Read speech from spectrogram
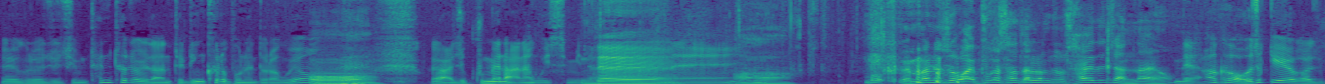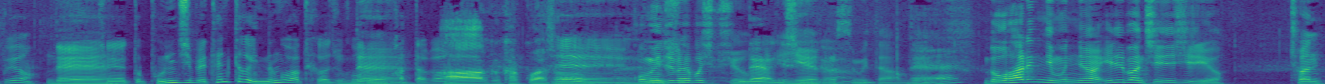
네, 그래가지고 지금 텐트를 나한테 링크를 보내더라고요. 어. 그래서 아직 구매는 안 하고 있습니다. 네. 네. 아, 뭐 웬만해서 와이프가 사달라면 좀 사야 되지 않나요? 네, 아 그거 어저께여가지고요. 네. 제가 또 본 집에 텐트가 있는 것 같아가지고 네. 갔다가 아, 그 갖고 와서. 네. 고민 좀 해보십시오. 네, 알겠습니다. 예, 그렇습니다. 네. 네. 노하리님은요, 1번 진실이요. 전,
